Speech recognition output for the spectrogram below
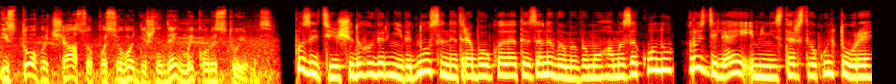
І з того часу по сьогоднішній день ми користуємося. Позицію, що договірні відносини треба укладати за новими вимогами закону, розділяє і Міністерство культури.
